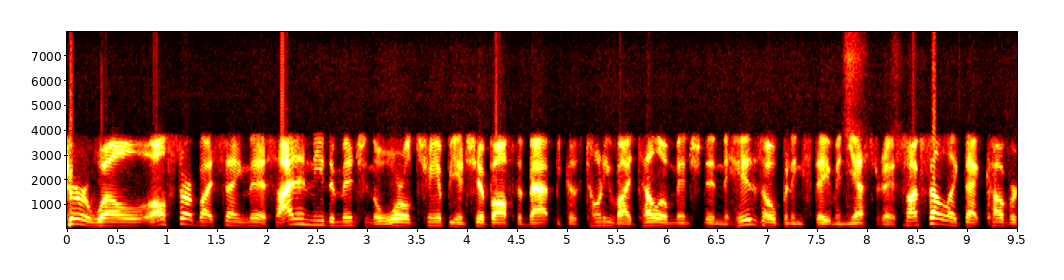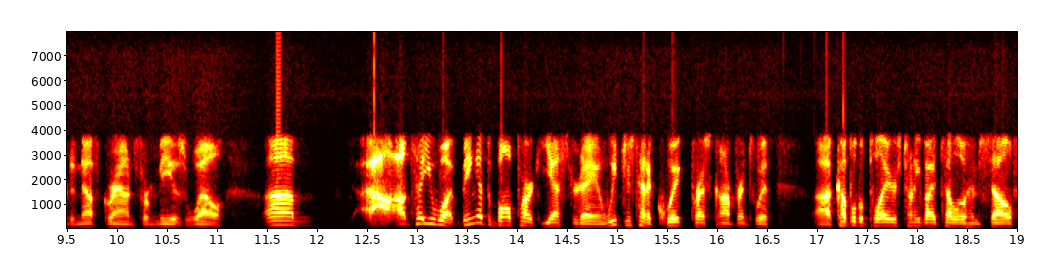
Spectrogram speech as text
Sure. Well, I'll start by saying this. I didn't need to mention the World Championship off the bat because Tony Vitello mentioned it in his opening statement yesterday. So I felt like that covered enough ground for me as well. Um, I'll tell you what, being at the ballpark yesterday, and we just had a quick press conference with a couple of the players, Tony Vitello himself.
